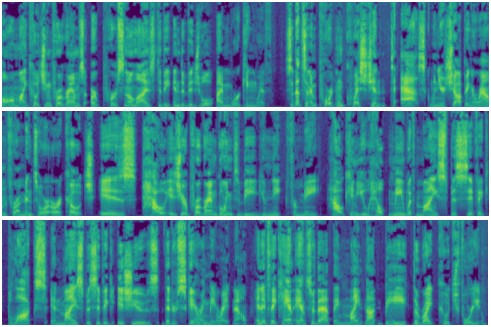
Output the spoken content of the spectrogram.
All my coaching programs are personalized to the individual I'm working with. So that's an important question to ask when you're shopping around for a mentor or a coach is how is your program going to be unique for me? How can you help me with my specific blocks and my specific issues that are scaring me right now? And if they can't answer that, they might not be the right coach for you.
